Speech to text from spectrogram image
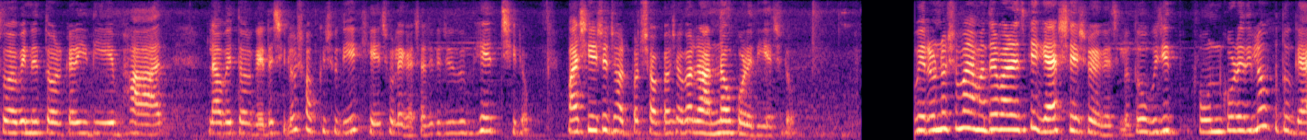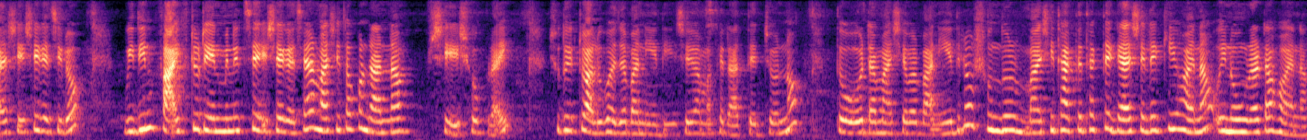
সোয়াবিনের তরকারি দিয়ে ভাত লাভের তরকারিটা ছিল সব কিছু দিয়ে খেয়ে চলে গেছে। আজকে যেহেতু ভেজ ছিল, মাসি এসে ঝটপট সকাল সকাল রান্নাও করে দিয়েছিল। বেরোনোর সময় আমাদের বাড়ি আজকে গ্যাস শেষ হয়ে গেছিল। তো অভিজিৎ ফোন করে দিল, তো গ্যাস এসে গেছিল। উইদিন ফাইভ টু টেন মিনিটসে এসে গেছে। আর মাসি তখন রান্না শেষও প্রায়। শুধু একটু আলু ভাজা বানিয়ে দিয়েছে আমাকে রাতের জন্য। তো ওটা মাসি আবার বানিয়ে দিল। সুন্দর মাসি থাকতে থাকতে গ্যাস এলে কি হয় না? ওই নোংরাটা হয় না।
